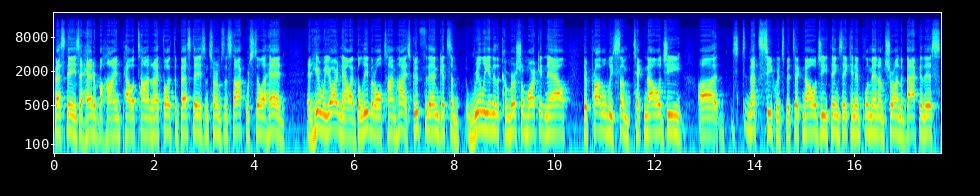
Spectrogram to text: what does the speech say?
Best days ahead or behind Peloton, and I thought the best days in terms of the stock were still ahead. And here we are now, I believe, at all-time highs. Good for them. Get some really into the commercial market now. There are probably some technology, uh, not secrets, but technology things they can implement, I'm sure, on the back of this.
